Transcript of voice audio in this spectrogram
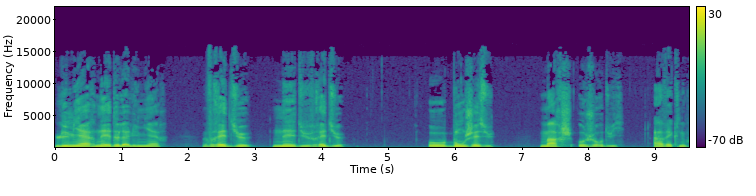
lumière née de la lumière, vrai Dieu né du vrai Dieu. Ô bon Jésus, marche aujourd'hui avec nous.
